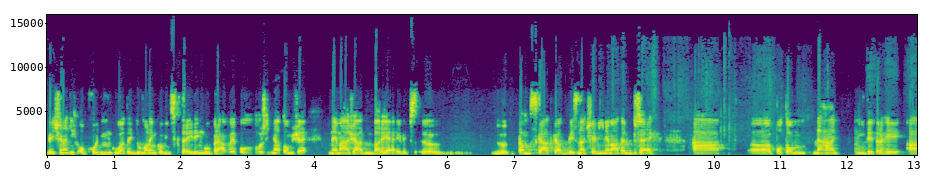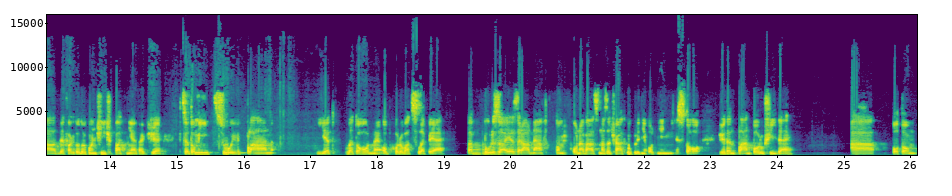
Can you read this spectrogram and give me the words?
většina těch obchodníků, a teď jdu malinko víc k tradingu, právě pohoří na tom, že nemá žádný bariéry tam zkrátka vyznačený, nemá ten břeh a potom nahání ty trhy a de facto to končí špatně. Takže chce to mít svůj plán, je tohle toho neobchodovat slepě. Ta burza je zrádná v tom, že ona vás na začátku klidně odmění z toho, že ten plán porušíte a potom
